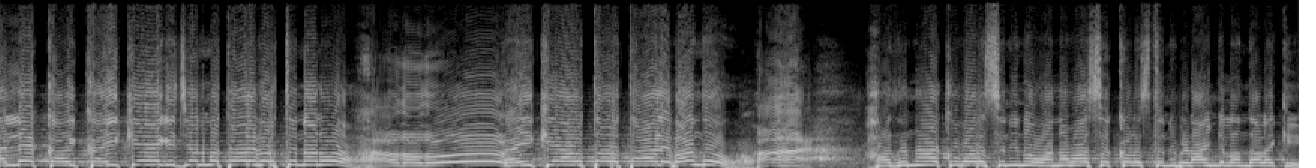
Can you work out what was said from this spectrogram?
ಅಲ್ಲೇ ಕೈ ಕೈಕೆಯಾಗಿ ಜನ್ಮ ತಾಳಿ ಬರ್ತೀನಿ ನಾನು. ಹೌದೌದು. ಕೈಕೆ ಅವತಾರ ತಾಳಿ ಬಂದು ಹದಿನಾಲ್ಕು ವರ್ಷ ನೀನು ವನವಾಸ ಕಳಿಸ್ತೀನಿ ಬಿಡಂಗಿಲ್ಲ ಅಂದಾಳಕಿ.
